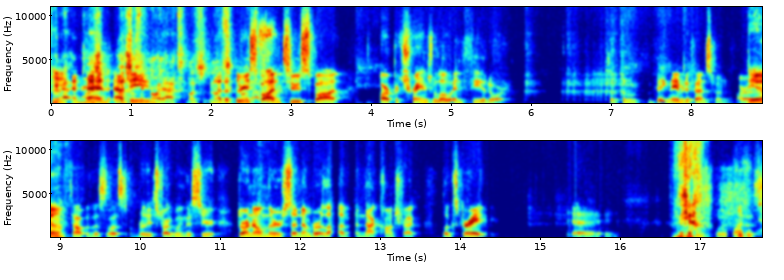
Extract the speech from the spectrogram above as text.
Yeah, And let's- then at let's just the- ignore that. Let's, let's At the three that spot for and two spot are Pietrangelo and Theodore. So some big name defensemen are Yeah. at the top of this list. Really struggling this year. Darnell Nurse at number eleven. That contract looks great. Yay! Yeah. Blue line is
